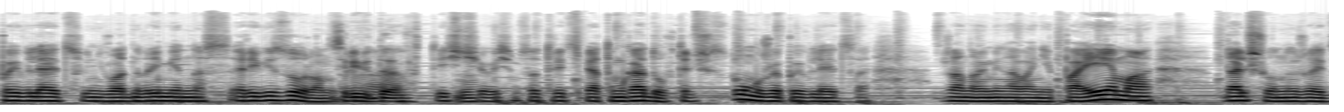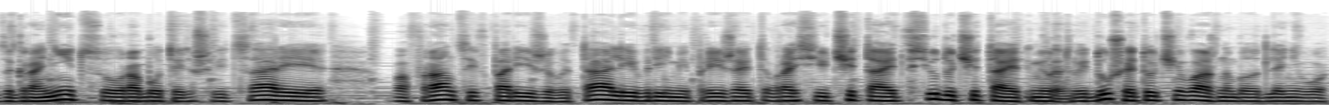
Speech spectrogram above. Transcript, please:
появляется у него одновременно с ревизором с рев... да. в 1835 да. году. В 1936 уже появляется жанровое именование поэма. Дальше он уезжает за границу, работает в Швейцарии, во Франции, в Париже, в Италии, в Риме, приезжает в Россию, читает, всюду читает мертвые души. Это очень важно было для него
